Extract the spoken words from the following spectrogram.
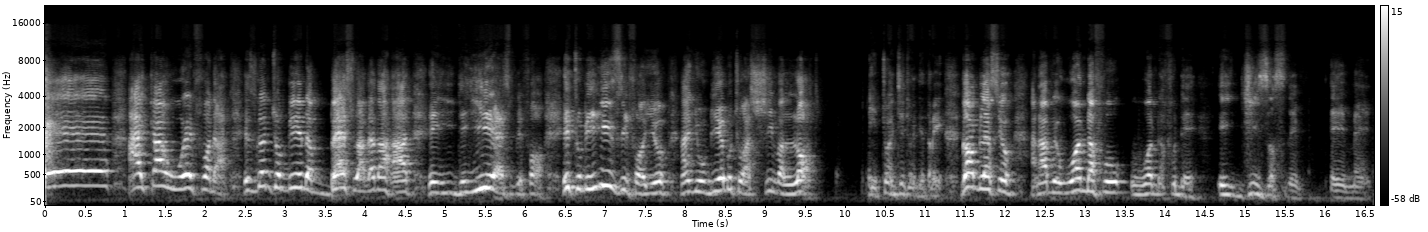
I can't wait for that. It's going to be the best we have ever had years before. It will be easy for you and you'll be able to achieve a lot in 2023. God bless you and have a wonderful, wonderful day in Jesus' name. Amen.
